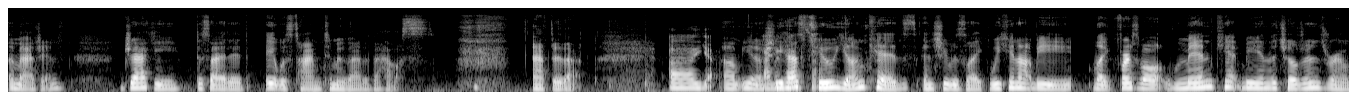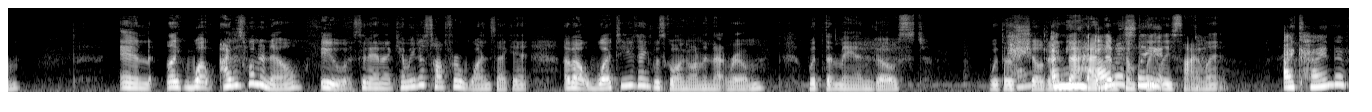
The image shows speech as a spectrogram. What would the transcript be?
imagine, Jackie decided it was time to move out of the house. After that, Uh, yeah. um, you know, she has so. two young kids, and she was like, "We cannot be like, first of all, men can't be in the children's room." And like, what I just want to know, ew, Savannah, can we just talk for one second about what do you think was going on in that room with the man ghost, with those I- I children that mean, had them completely silent? I kind of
